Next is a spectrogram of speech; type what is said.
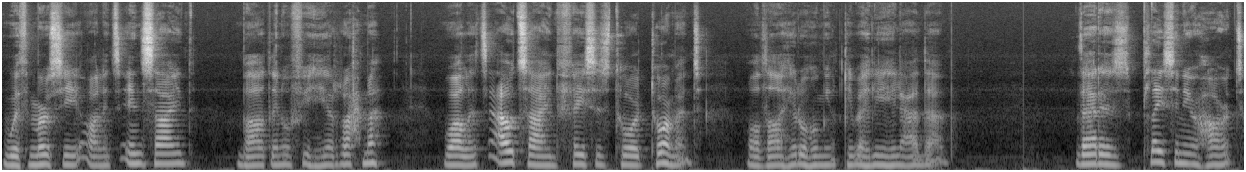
with mercy on its inside, باطن فيه الرحمة, while its outside faces toward torment, وظاهره من قبله العذاب. That is, place in your heart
